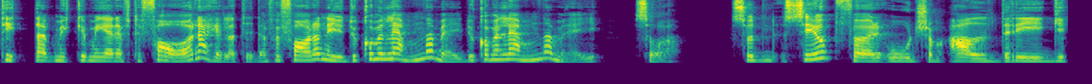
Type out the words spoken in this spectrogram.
tittar mycket mer efter fara hela tiden. För faran är ju, du kommer lämna mig, du kommer lämna mig. Så, så se upp för ord som aldrig,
